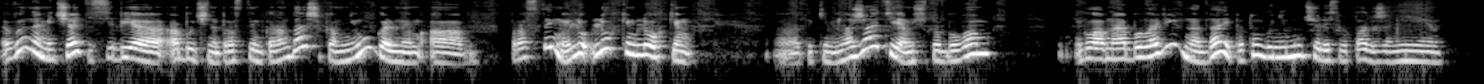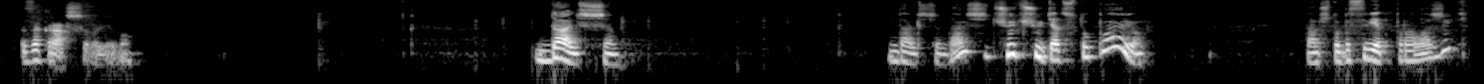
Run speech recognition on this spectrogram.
Вы намечаете себе обычным простым карандашиком, не угольным, а простым и легким-легким э, таким нажатием, чтобы вам, главное, было видно, да, и потом вы не мучались, вот так же не закрашивали его. Дальше. Дальше, дальше. Чуть-чуть отступаю. Там, чтобы свет проложить.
